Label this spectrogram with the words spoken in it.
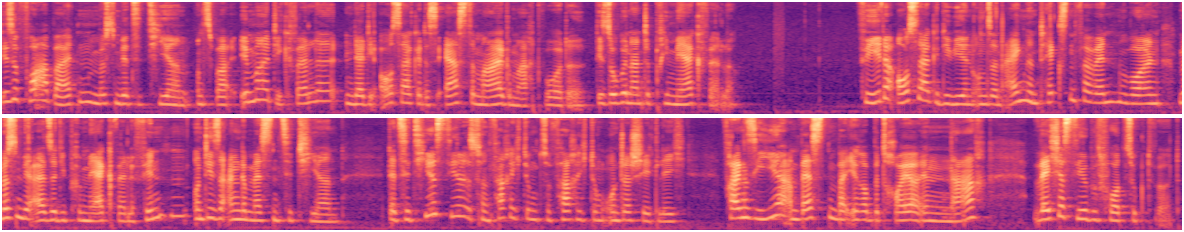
Diese Vorarbeiten müssen wir zitieren, und zwar immer die Quelle, in der die Aussage das erste Mal gemacht wurde, die sogenannte Primärquelle. Für jede Aussage, die wir in unseren eigenen Texten verwenden wollen, müssen wir also die Primärquelle finden und diese angemessen zitieren. Der Zitierstil ist von Fachrichtung zu Fachrichtung unterschiedlich. Fragen Sie hier am besten bei Ihrer BetreuerInnen nach, welcher Stil bevorzugt wird.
